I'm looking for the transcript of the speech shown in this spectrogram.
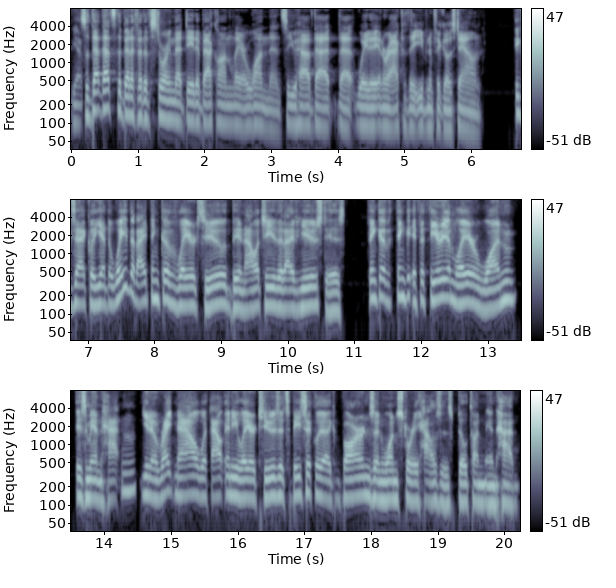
Yeah. So that that's the benefit of storing that data back on layer one. Then, so you have that that way to interact with it, even if it goes down. Exactly. Yeah. The way that I think of layer two, the analogy that I've used is think of think if Ethereum layer one is Manhattan, you know, right now without any layer twos, it's basically like barns and one story houses built on Manhattan.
